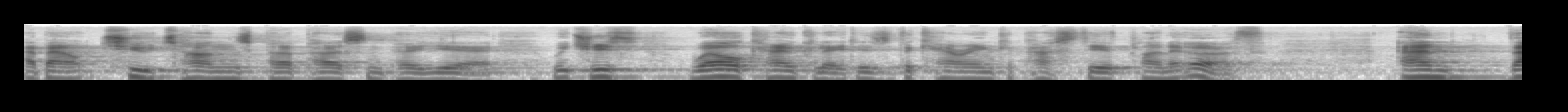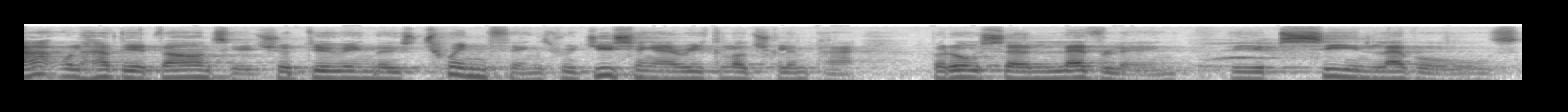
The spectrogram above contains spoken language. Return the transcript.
about two tons per person per year, which is well calculated as the carrying capacity of planet Earth. And that will have the advantage of doing those twin things, reducing our ecological impact, but also levelling the obscene levels,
